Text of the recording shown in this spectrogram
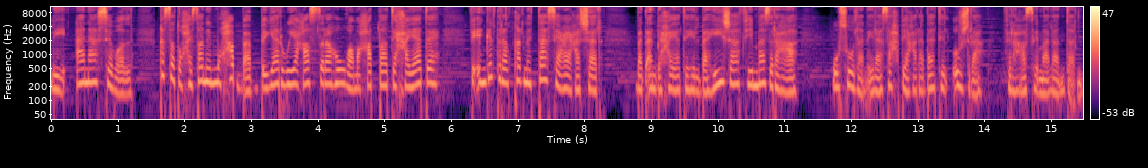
لآنا سيويل قصة حصان محبب يروي عصره ومحطات حياته في إنجلترا القرن التاسع عشر بدءا بحياته البهيجة في مزرعة وصولا إلى سحب عربات الأجرة في العاصمة لندن.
